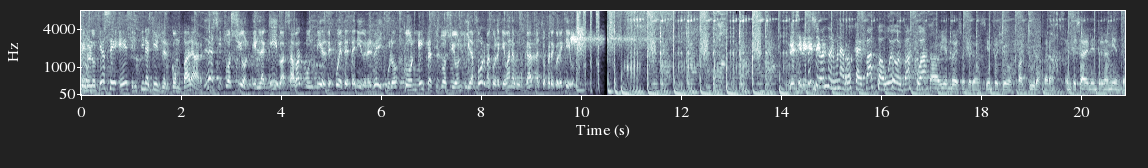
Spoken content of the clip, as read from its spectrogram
Pero lo que hace es Cristina Kirchner comparar la situación en la que iba Sabat Montiel después detenido en el vehículo con esta situación y la forma con la que van a buscar al chofer de colectivo. ¿Estás llevando alguna rosca de Pascua, huevo de Pascua? Estaba viendo eso, pero siempre llevo facturas para empezar el entrenamiento.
